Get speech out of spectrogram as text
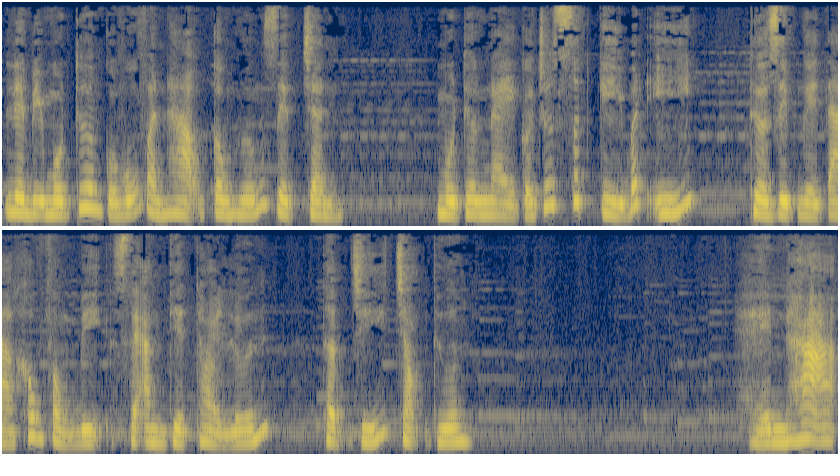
liền bị một thương của Vũ Văn Hạo công hướng Diệp Trần. Một thương này có chút xuất kỳ bất ý, thừa dịp người ta không phòng bị sẽ ăn thiệt thòi lớn, thậm chí trọng thương. Hèn hạ!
